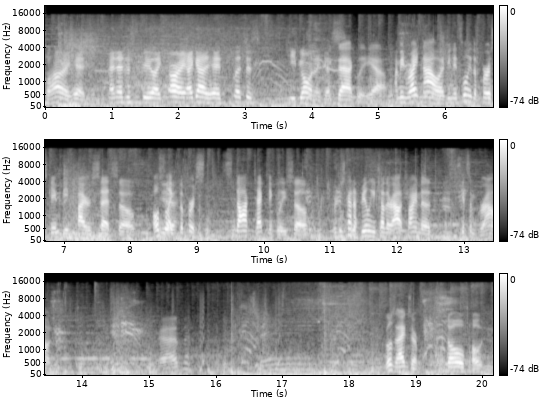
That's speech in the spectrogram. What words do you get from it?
well, how do I hit? And then just be like, all right, I got a hit. Let's just keep going, I guess. Exactly, yeah. I mean, right now, I mean, it's only the first game of the entire set, so also Yeah. like the first stock technically, so we're just kind of feeling each other out, trying to get some ground. Grab. Those eggs are so potent.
